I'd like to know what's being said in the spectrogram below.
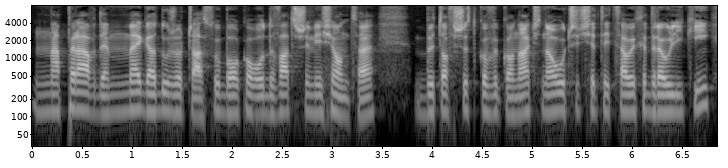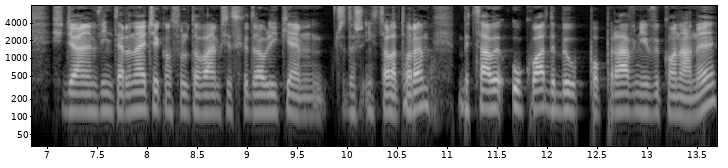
naprawdę mega dużo czasu, bo około 2-3 miesiące, by to wszystko wykonać, nauczyć się tej całej hydrauliki. Siedziałem w internecie, konsultowałem się z hydraulikiem czy też instalatorem, by cały układ był poprawnie wykonany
